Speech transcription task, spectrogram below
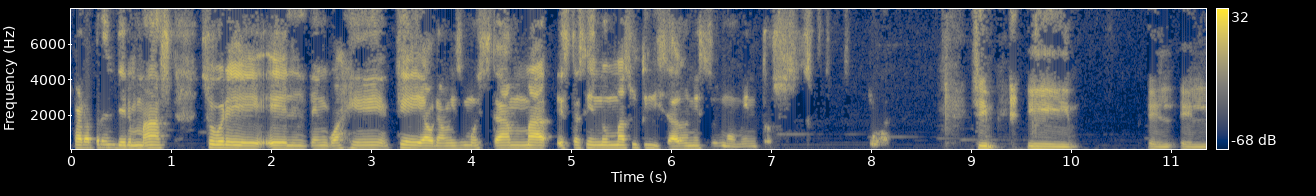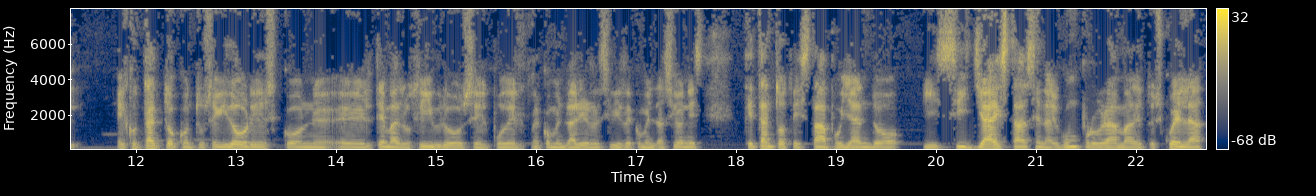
para aprender más sobre el lenguaje que ahora mismo está, está siendo más utilizado en estos momentos. Sí, y el, contacto con tus seguidores, con eh, el tema de los libros, el poder recomendar y recibir recomendaciones, ¿qué tanto te está apoyando? Y si ya estás en algún programa de tu escuela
